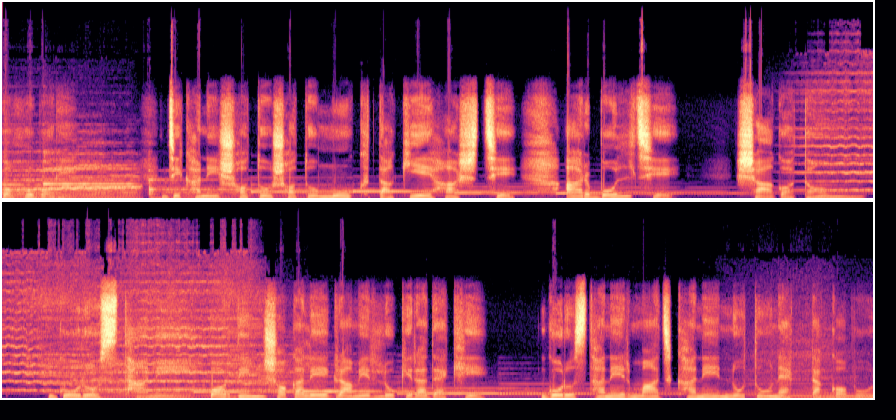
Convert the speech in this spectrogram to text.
গহ্বরে, যেখানে শত শত মুখ তাকিয়ে হাসছে আর বলছে, স্বাগতম গোরস্থানে। পরদিন সকালে গ্রামের লোকেরা দেখে, গোরস্থানের মাঝখানে নতুন একটা কবর,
